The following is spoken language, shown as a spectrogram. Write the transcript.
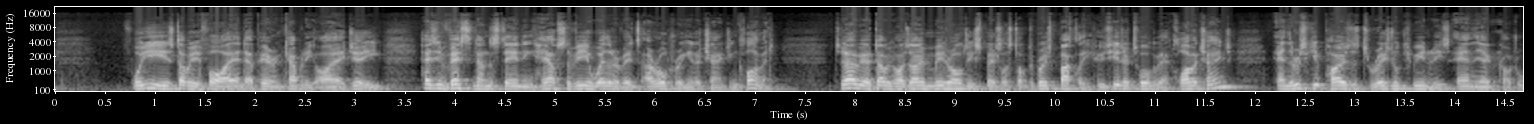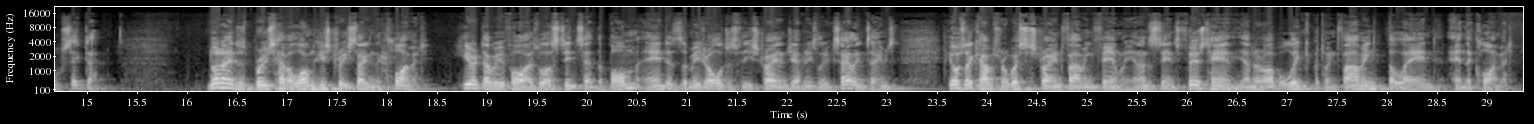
For years, WFI and our parent company IAG has invested in understanding how severe weather events are altering in a changing climate. Today we have WFI's own meteorology specialist, Dr. Bruce Buckley, who's here to talk about climate change and the risk it poses to regional communities and the agricultural sector. Not only does Bruce have a long history studying the climate, here at WFI, as well as stints at the BOM and as the meteorologist for the Australian and Japanese Olympic sailing teams, he also comes from a West Australian farming family and understands firsthand the undeniable link between farming, the land, and the climate.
